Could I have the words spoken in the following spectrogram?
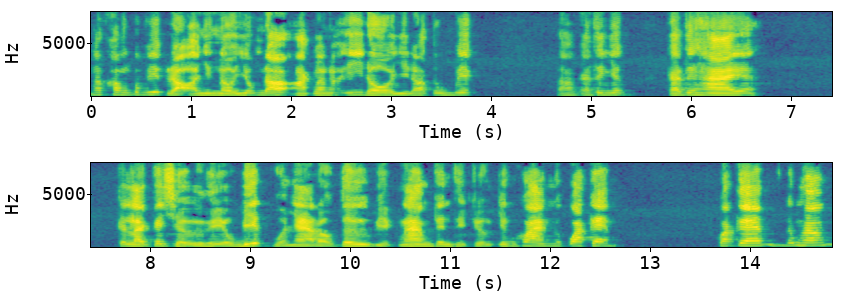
nó không có viết rõ những nội dung đó hoặc là nó ý đồ gì đó tôi không biết. Đó cái thứ nhất. Cái thứ hai á cái là cái sự hiểu biết của nhà đầu tư việt nam trên thị trường chứng khoán nó quá kém. Quá kém, đúng không?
